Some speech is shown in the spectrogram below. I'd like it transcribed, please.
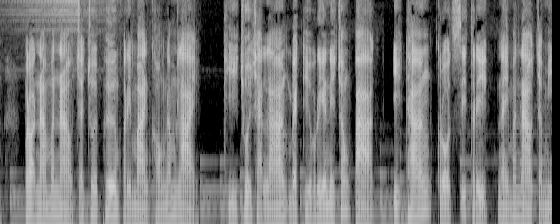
ำ เพราะน้ำมะนาวจะช่วยเพิ่มปริมาณของน้ำลาย ที่ช่วยชะล้างแบคทีเรียในช่องปาก อีกทั้งกรดซิตริก ในมะนาวจะมี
